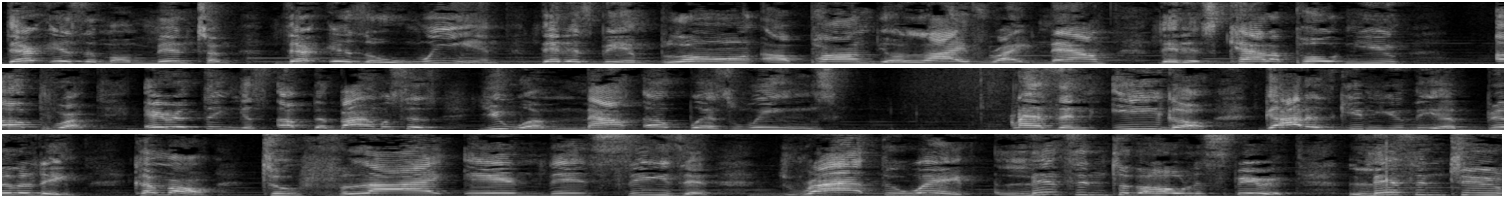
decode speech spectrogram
There is a momentum. There is a wind that is being blown upon your life right now that is catapulting you upward. Everything is up. The Bible says you will mount up with wings as an eagle. God is giving you the ability, come on, to fly in this season. Ride the wave. Listen to the Holy Spirit. Listen to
